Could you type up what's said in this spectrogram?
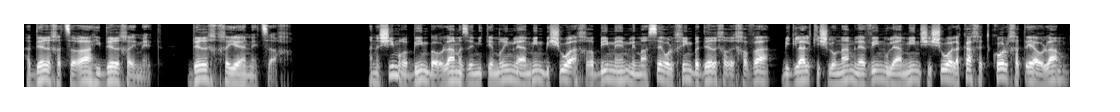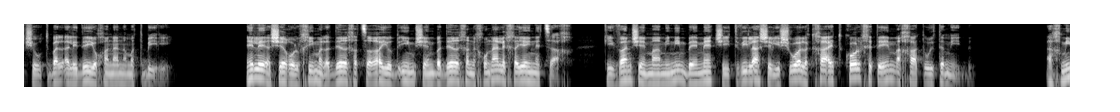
הדרך הצרה היא דרך האמת, דרך חיי הנצח. אנשים רבים בעולם הזה מתיימרים להאמין בישוע, אך רבים מהם למעשה הולכים בדרך הרחבה, בגלל כישלונם להבין ולהאמין שישוע לקח את כל חטאי העולם כשהוטבל על ידי יוחנן המטביל. אלה אשר הולכים על הדרך הצרה יודעים שהם בדרך הנכונה לחיי נצח, כיוון שהם מאמינים באמת שהיא טבילה של ישוע לקחה את כל חטאיהם אחת ולתמיד. אך מי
